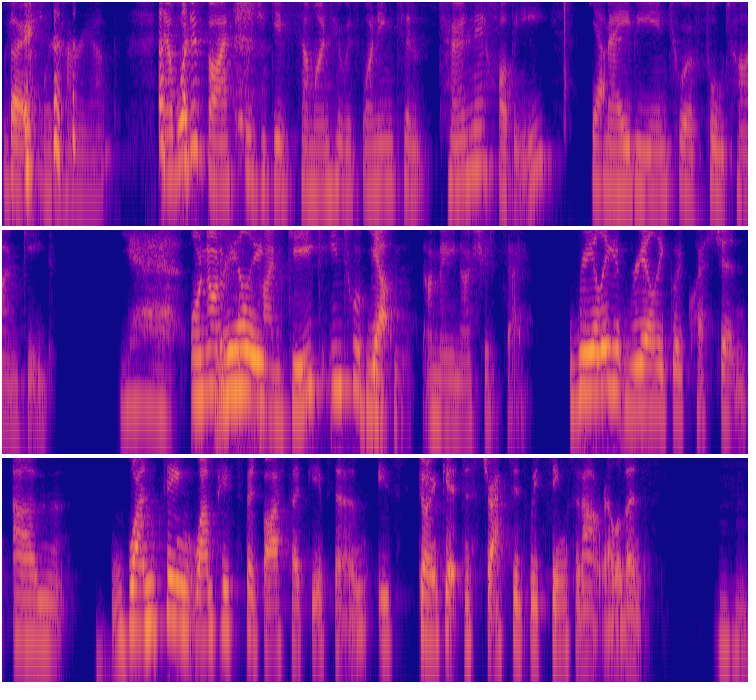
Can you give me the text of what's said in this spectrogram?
Wish so would hurry up. Now, what advice would you give someone who was wanting to turn their hobby Yeah. maybe into a full time gig? yeah Or not a full time gig, into a business, I mean, I should say. really really good question um, one thing one piece of advice i'd give them is don't get distracted with things that aren't relevant hmm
